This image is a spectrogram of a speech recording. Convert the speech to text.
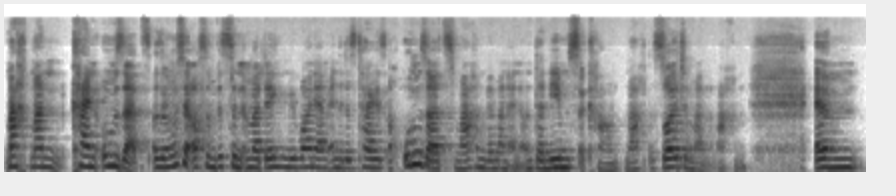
macht man keinen Umsatz. Also man muss ja auch so ein bisschen immer denken, wir wollen ja am Ende des Tages auch Umsatz machen, wenn man einen Unternehmensaccount macht. Das sollte man machen. Ähm,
